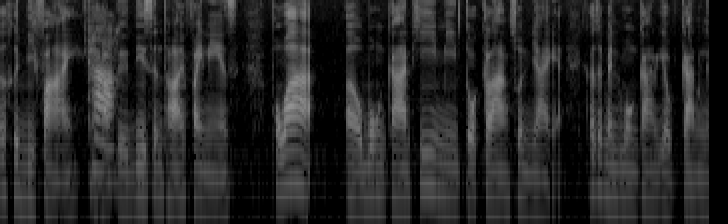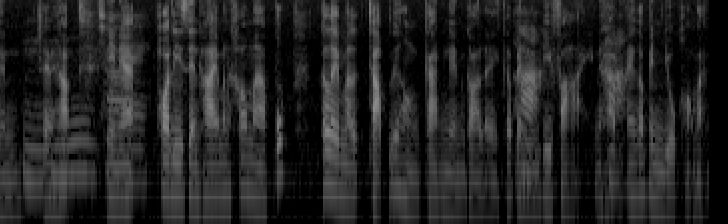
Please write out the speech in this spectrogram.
ก็คือ DeFi นะครับค่ะหรือ Decentralized Finance เพราะว่าเอ่อ วงการที่มีตัวกลางส่วนใหญ่อะก็จะเป็นวงการเกี่ยวกับการเงินอืมใช่ไหมครับใช่ทีเนี้ยพอ Decentralized มันเข้ามาปุ๊บก็เลยมาจับเรื่องของการเงินก่อนเลย ก็เป็นค่ะ DeFi นะครับค่ะนั่นก็เป็นยุคของมัน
